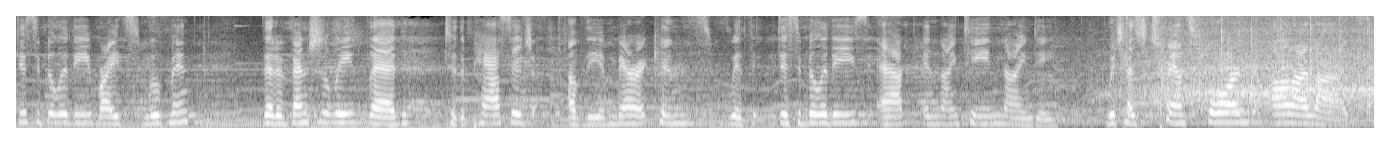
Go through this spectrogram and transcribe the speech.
disability rights movement that eventually led to the passage of the Americans with Disabilities Act in 1990, which has transformed all our lives.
